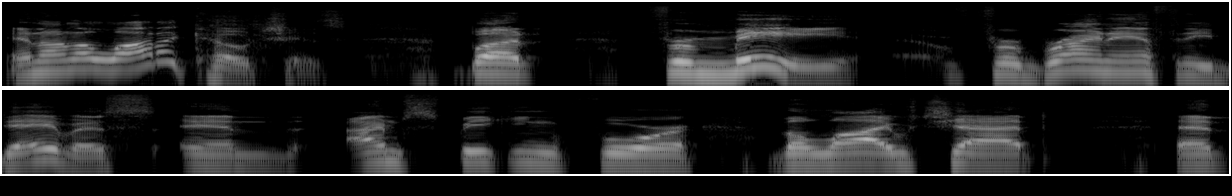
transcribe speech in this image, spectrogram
and on a lot of coaches. But for me, for Bryan Anthony Davis, and I'm speaking for the live chat and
